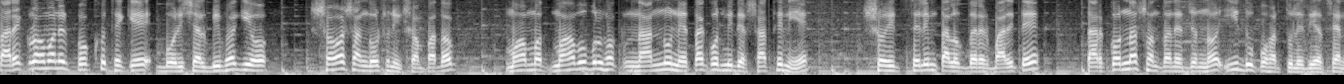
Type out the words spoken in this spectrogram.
তারেক রহমানের পক্ষ থেকে বরিশাল বিভাগীয় সহ সাংগঠনিক সম্পাদক মোহাম্মদ মাহবুবুল হক নান্নু নেতাকর্মীদের সাথে নিয়ে শহীদ সেলিম তালুকদারের বাড়িতে তার কন্যা সন্তানের জন্য ঈদ উপহার তুলে দিয়েছেন।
